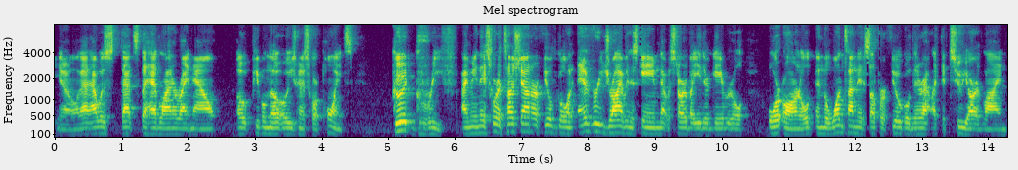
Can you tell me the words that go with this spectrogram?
You know that that was that's the headliner right now. Oh, people know OU's going to score points. Good grief! I mean, they scored a touchdown or a field goal on every drive in this game that was started by either Gabriel or Arnold. And the one time they settled for a field goal, they're at like the two yard line.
